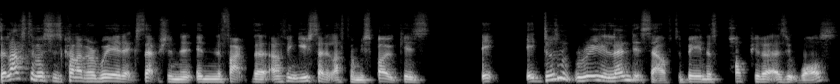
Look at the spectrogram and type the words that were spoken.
The Last of Us is kind of a weird exception in the fact that I think you said it last time we spoke. Is it doesn't really lend itself to being as popular as it was,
